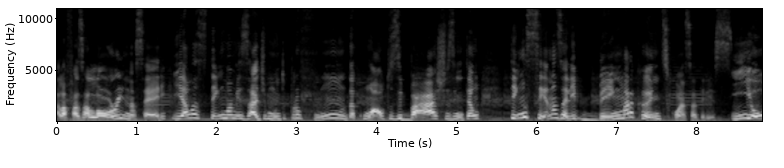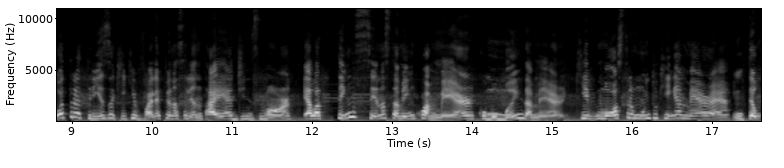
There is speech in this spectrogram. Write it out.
Ela faz a Laurie na série e elas têm uma amizade muito profunda, com altos e baixos, então tem cenas ali bem marcantes com essa atriz. E outra atriz aqui que vale a pena salientar é a Jean Smart. Ela tem cenas também com a Mare, como mãe da Mare, que mostra muito quem a Mare é. Então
